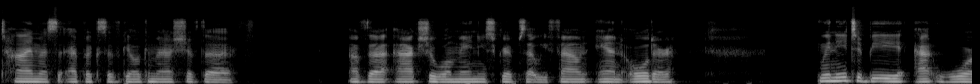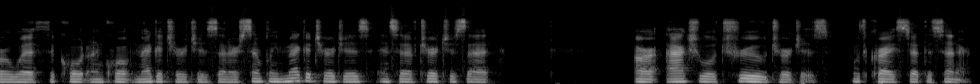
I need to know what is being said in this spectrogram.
time as the epics of Gilgamesh of the of the actual manuscripts that we found and older. We need to be at war with the quote unquote megachurches that are simply megachurches instead of churches that are actual true churches with Christ at the center.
